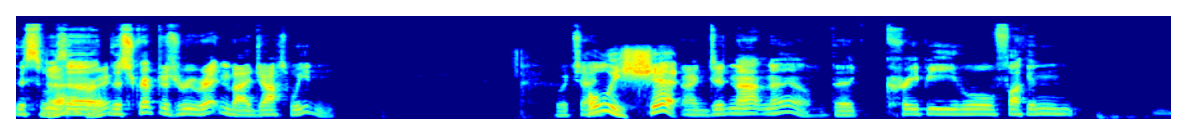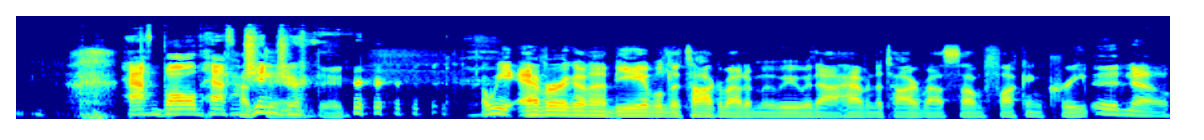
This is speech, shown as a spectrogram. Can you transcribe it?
This was Yeah, uh, right. the script was rewritten by Joss Whedon, which I Holy shit! I did not know. The creepy little fucking half bald, half God ginger. damn, dude. Are we ever gonna be able to talk about a movie without having to talk about some fucking creep? Uh, no,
